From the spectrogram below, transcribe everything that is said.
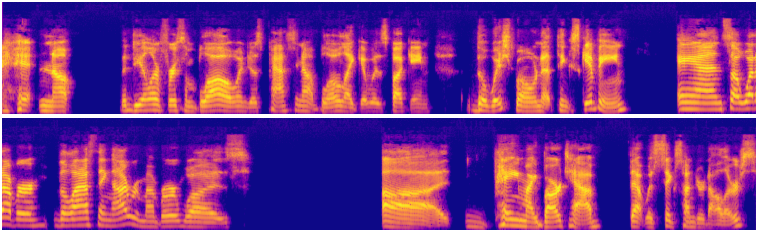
hitting up the dealer for some blow and just passing out blow like it was fucking the wishbone at Thanksgiving. And so whatever, the last thing I remember was uh paying my bar tab that was $600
